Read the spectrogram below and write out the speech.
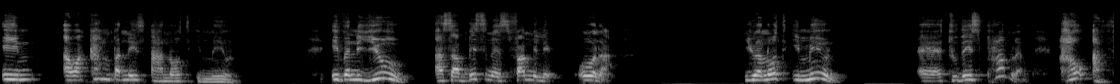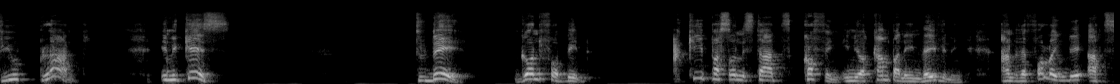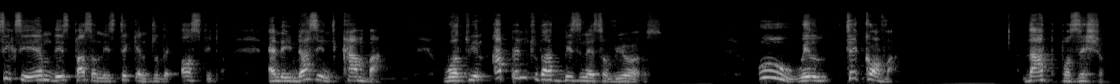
in our companies are not immune. Even you as a business family owner you are not immune uh, to this problem. How have you planned? In the case today, God forbid, a key person starts coughing in your company in the evening, and the following day at 6 a.m., this person is taken to the hospital and he doesn't come back. What will happen to that business of yours? Who will take over that position?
